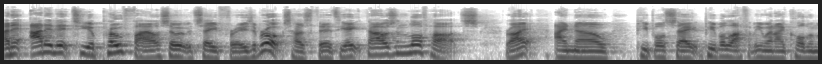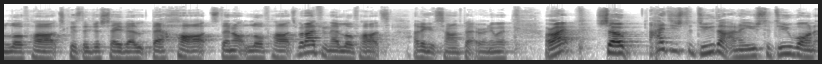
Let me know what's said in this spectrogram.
and it added it to your profile. So it would say Fraser Brooks has 38,000 love hearts, right? I know people say people laugh at me when I call them love hearts because they just say they're, they're hearts, they're not love hearts, but I think they're love hearts. I think it sounds better anyway. All right, so I used to do that, and I used to do one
